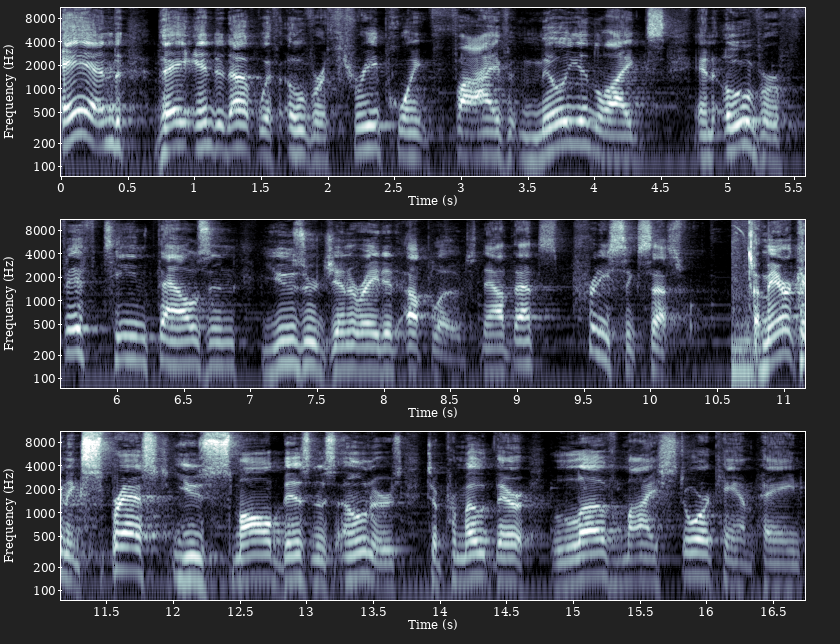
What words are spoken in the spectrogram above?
and they ended up with over 3.5 million likes and over 15,000 user generated uploads. Now that's pretty successful American Express used small business owners to promote their love my store campaign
